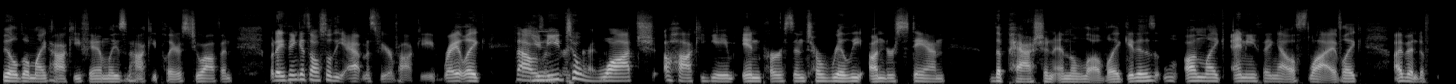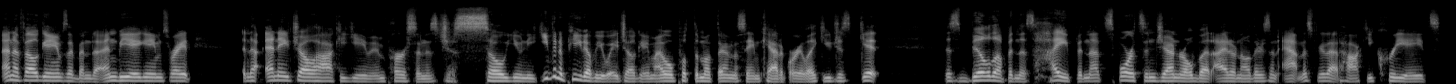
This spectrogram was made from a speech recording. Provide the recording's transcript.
build them like hockey families and hockey players too often. But I think it's also the atmosphere of hockey, right? Like, you need to watch a hockey game in person to really understand the passion and the love. Like it is unlike anything else live. Like I've been to NFL games, I've been to NBA games, right? An NHL hockey game in person is just so unique. Even a PWHL game, I will put them up there in the same category. Like you just get this build up and this hype, and that's sports in general. But I don't know, there's an atmosphere that hockey creates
